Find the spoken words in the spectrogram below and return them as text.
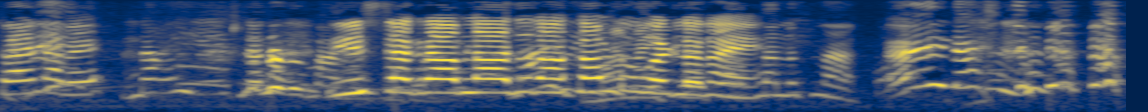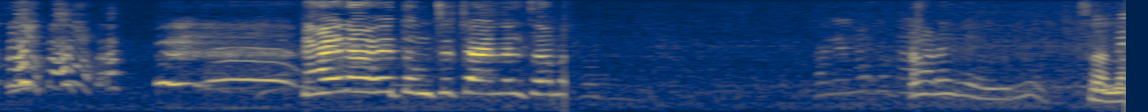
काय नाव आहे? इंस्टाग्रामला अजून अकाउंट उघडलं नाही करतानाच ना. ऐ, नाही. काय नाव आहे तुमच्या चॅनलचं चला.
